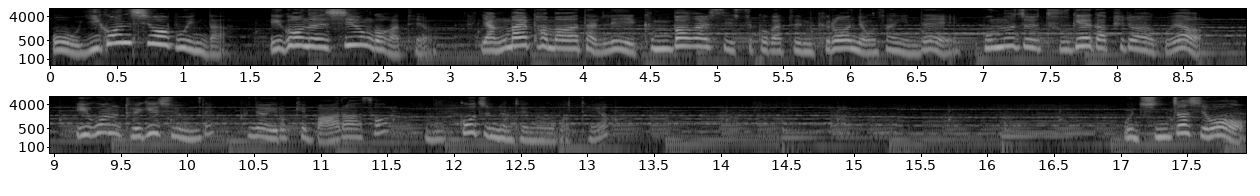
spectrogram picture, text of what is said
오 이건 쉬워 보인다. 이거는 쉬운 것 같아요. 양말 파마와 달리 금방 할 수 있을 것 같은 그런 영상인데 고무줄 두 개가 필요하고요. 이건 되게 쉬운데? 그냥 이렇게 말아서 묶어주면 되는 것 같아요. 오, 진짜 쉬워.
